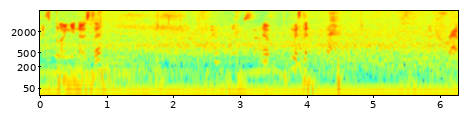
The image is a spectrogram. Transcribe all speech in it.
Nice blowing your nose there. Nope, missed it. Oh, crap.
